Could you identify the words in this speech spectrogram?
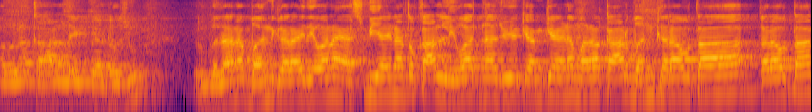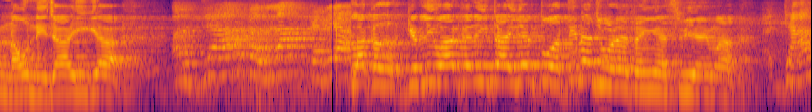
આ બધા કાર્ડ લઈને બેઠો છું. બધાને બંધ કરાવી દેવાના એસબીઆઈના તો કાર્ડ લેવા જ ના જોઈએ. કેમ કે એણે મારા કાર્ડ બંધ કરાવતા કરાવતા નવ નેજા આવી ગયા. કલાક કેટલા વાર કરી? ટાઈગર તું હતી ને જોડે તઈ એસબીઆઈમાં? હજાર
